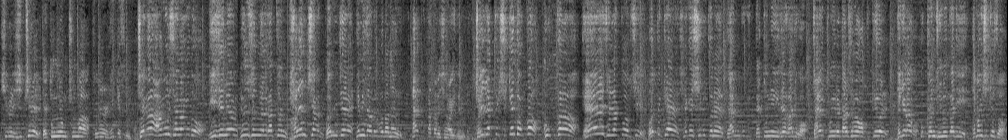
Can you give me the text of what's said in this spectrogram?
7월 27일 대통령 출마 선언을 했겠습니까? 제가 아무리 생각해도 이재명, 윤석열 같은 파렴치한 범죄 행위자들보다는 나을 것 같다는 생각이 듭니다. 전략적 식견도 없고 국가 대전략도 없이 어떻게 세계 10위권의 대한민국 대통령이 되어가지고 자유 통일을 달성하고 북핵을 해결하고 북한 주민까지 해방시켜서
